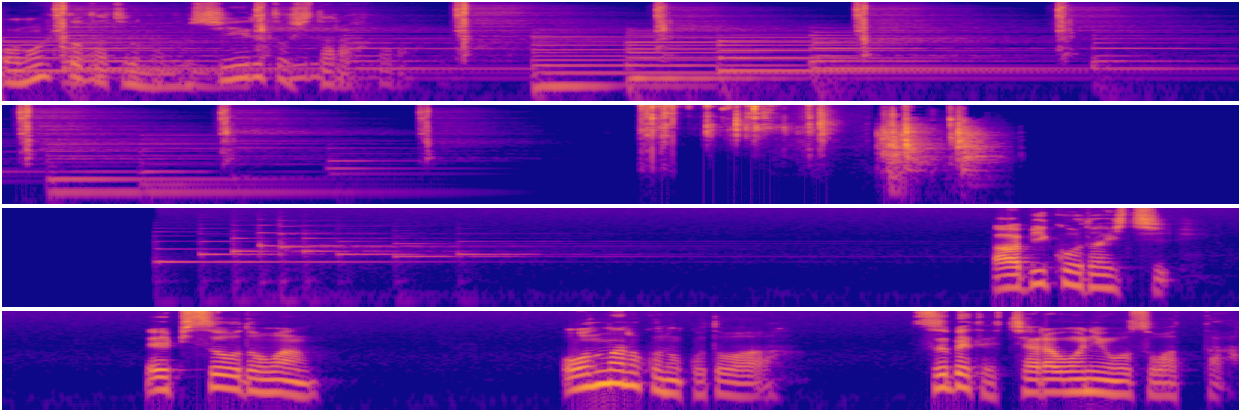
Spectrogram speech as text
この人たちにも教えるとしたら。アビコ大地エピソード1女の子のことはすべてチャラ男に教わった。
